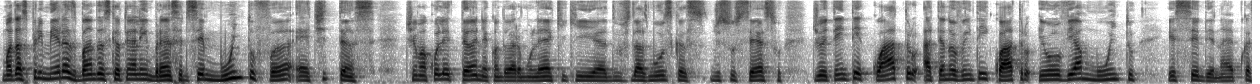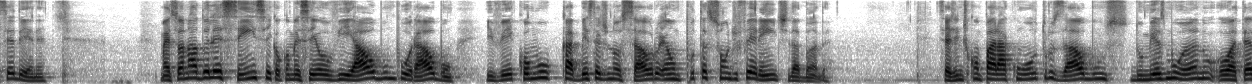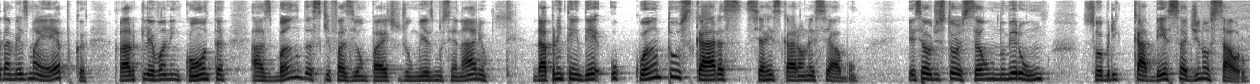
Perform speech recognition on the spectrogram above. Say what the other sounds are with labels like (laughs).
Uma das primeiras bandas que eu tenho a lembrança de ser muito fã é Titãs. Tinha uma coletânea quando eu era moleque que é das músicas de sucesso de 84 até 94 eu ouvia muito esse CD, na época CD, né? Mas só na adolescência que eu comecei a ouvir álbum por álbum e ver como Cabeça Dinossauro é um puta som diferente da banda. Se a gente comparar com outros álbuns do mesmo ano ou até da mesma época, claro que levando em conta as bandas que faziam parte de um mesmo cenário, dá para entender o quanto os caras se arriscaram nesse álbum. Esse é o Distorção número 1 sobre Cabeça Dinossauro.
